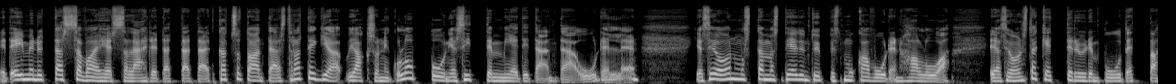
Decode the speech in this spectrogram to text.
että ei me nyt tässä vaiheessa lähdetä tätä, että katsotaan tämä strategiajakso niin kuin loppuun ja sitten mietitään tämä uudelleen. Ja se on musta tämmöistä tietyn tyyppistä mukavuuden halua ja se on sitä ketteryyden puutetta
